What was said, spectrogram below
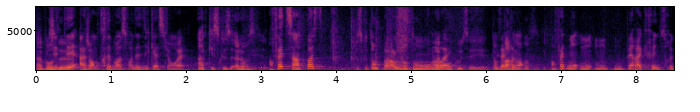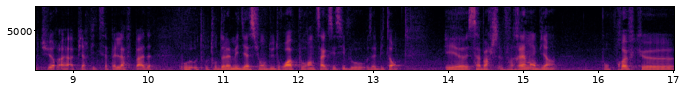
avant de. J'étais agent de prévention d'éducation, ouais. Ah, qu'est-ce que Alors, En fait, c'est un poste parce que t'en parles dans ton. Là, ouais. pour le coup, c'est. T'en Exactement. parles. En fait, mon, mon- mon- mon père a créé une structure à Pierrefitte qui s'appelle l'AFPAD, au- autour de la médiation du droit pour rendre ça accessible aux, aux habitants. Et euh, ça marche vraiment bien, pour preuve que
